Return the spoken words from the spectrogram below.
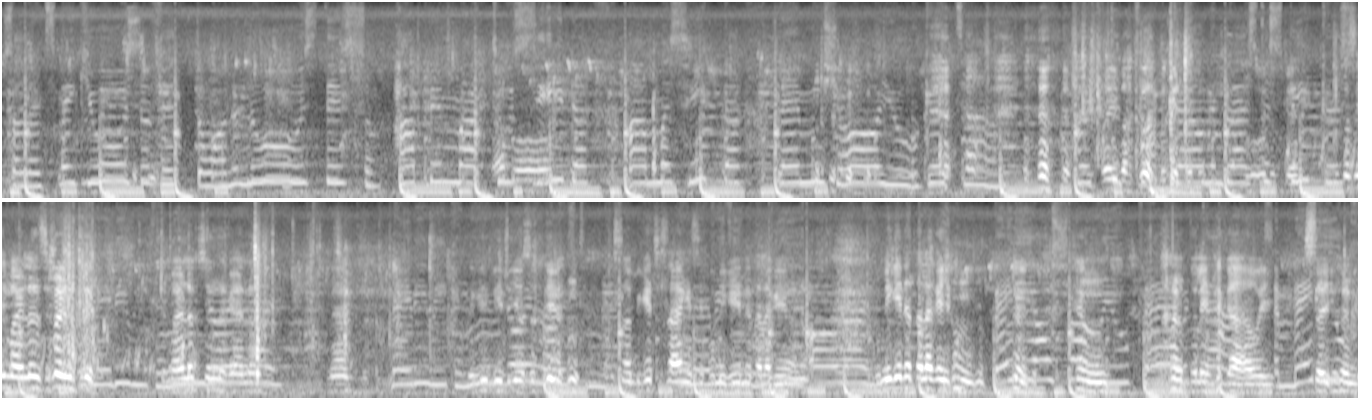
so let's make use of it. Don't wanna lose this, so hop in my two-seater, mamacita. Let me show you a good time. Ay, bago. Bakit? Down and blast the speakers. Ito si Marlon, si Marlon. Maybe we Si Marlux yung nag ano, nag nag-video sa yun. Tapos nabigay siya sa akin kasi bumigay na talaga yung bumigay na talaga yung yung parang tuloy na kahoy. So yun,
